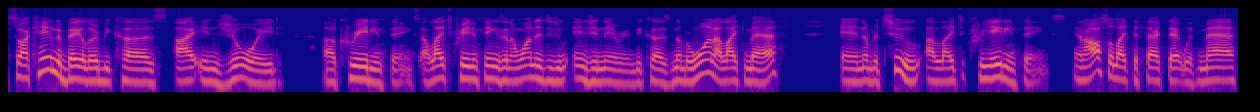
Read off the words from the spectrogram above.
So I came to Baylor because I enjoyed uh, creating things. I liked creating things and I wanted to do engineering because number one, I liked math. And number two, I liked creating things. And I also liked the fact that with math,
